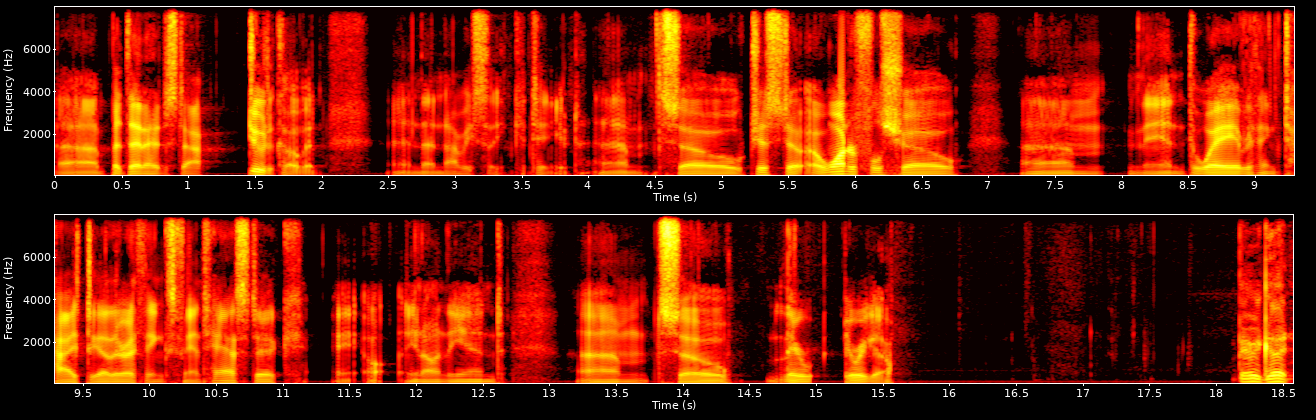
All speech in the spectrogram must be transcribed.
uh, but then had to stop due to COVID. and then obviously continued. Um, so just a, a wonderful show, um, and the way everything ties together, I think, is fantastic. eh, You know, in the end. Um, so there, there we go. Very good.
